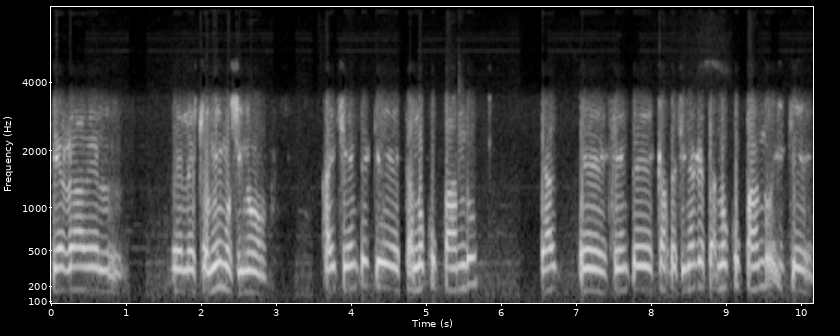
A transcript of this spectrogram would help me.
tierra del, del extremismo, sino hay gente que están ocupando, ya, eh, gente campesina que están ocupando y que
